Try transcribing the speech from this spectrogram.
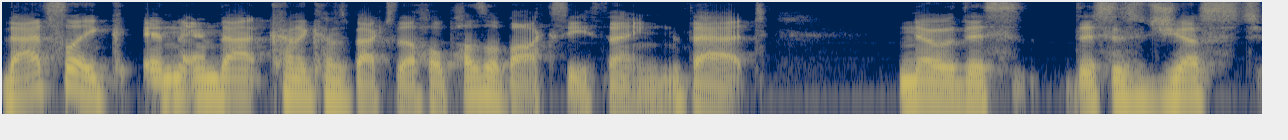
that's like and and that kind of comes back to the whole puzzle boxy thing that no this this is just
